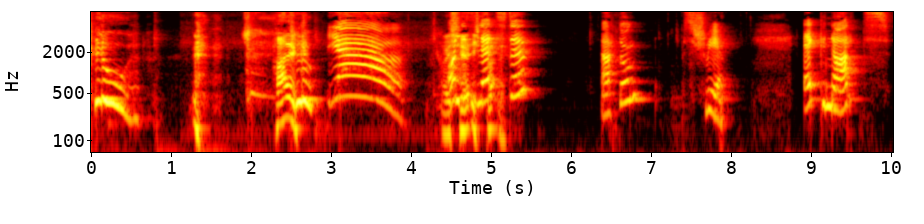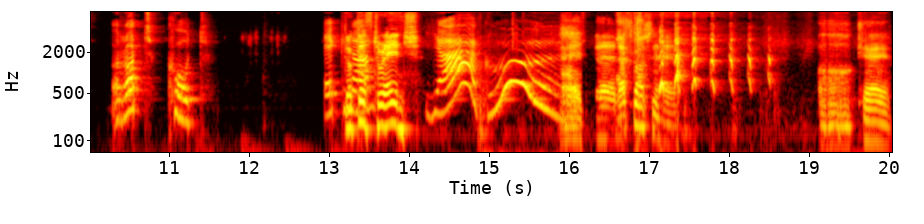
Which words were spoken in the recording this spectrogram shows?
Clou. Hulk. Clou. Ja. Ich- Und das ich- letzte. Achtung, ist schwer. Ecknarz Rottkot. Dr. Strange. Ja, gut. Alter, das war schnell. okay.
